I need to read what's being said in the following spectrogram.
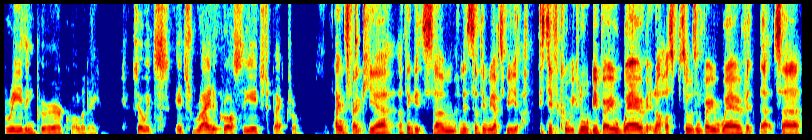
breathing poor air quality. So it's it's right across the age spectrum. Thanks, Frank. Yeah, I think it's um, and it's something we have to be. It's difficult. We can all be very aware of it in our hospitals and very aware of it that uh,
